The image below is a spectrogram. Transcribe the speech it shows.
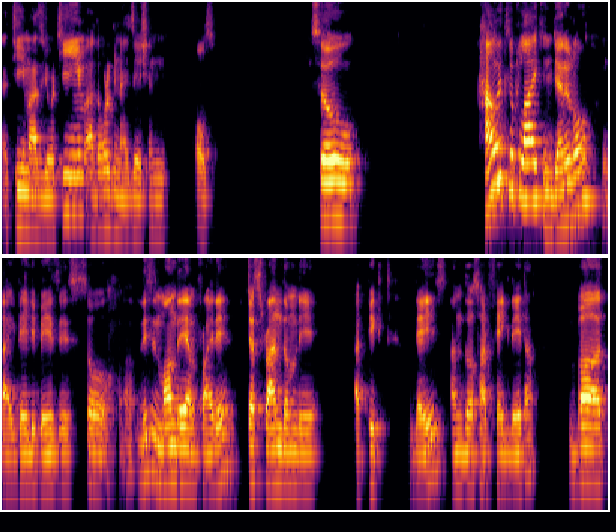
A team as your team, as the organization also. So how it look like in general, like daily basis. So uh, this is Monday and Friday, just randomly I picked days, and those are fake data. But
